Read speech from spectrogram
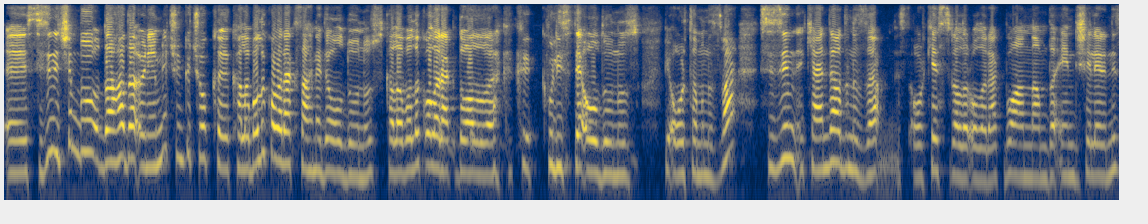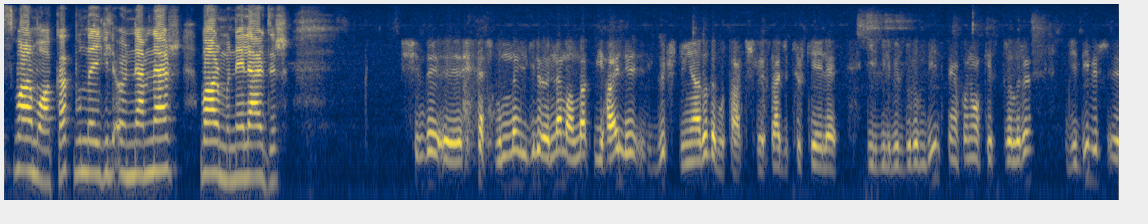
Ee, sizin için bu daha da önemli çünkü çok e, kalabalık olarak sahnede olduğunuz, kalabalık olarak doğal olarak kuliste olduğunuz bir ortamınız var. Sizin kendi adınıza orkestralar olarak bu anlamda endişeleriniz var muhakkak. Bununla ilgili önlemler var mı? Nelerdir? Şimdi e, bununla ilgili önlem almak bir hayli güç. Dünyada da bu tartışılıyor. Sadece Türkiye ile ilgili bir durum değil. Senfoni orkestraları ciddi bir e,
